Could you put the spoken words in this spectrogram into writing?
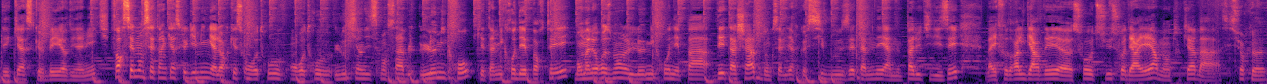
des casques Beyer Dynamic. Forcément, c'est un casque gaming, alors qu'est-ce qu'on retrouve? On retrouve l'outil indispensable, le micro, qui est un micro déporté. Bon, malheureusement, le micro n'est pas détachable, donc ça veut dire que si vous êtes amené à ne pas l'utiliser, bah, il faudra le garder euh, soit au-dessus, soit derrière, mais en tout cas, bah, c'est sûr que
